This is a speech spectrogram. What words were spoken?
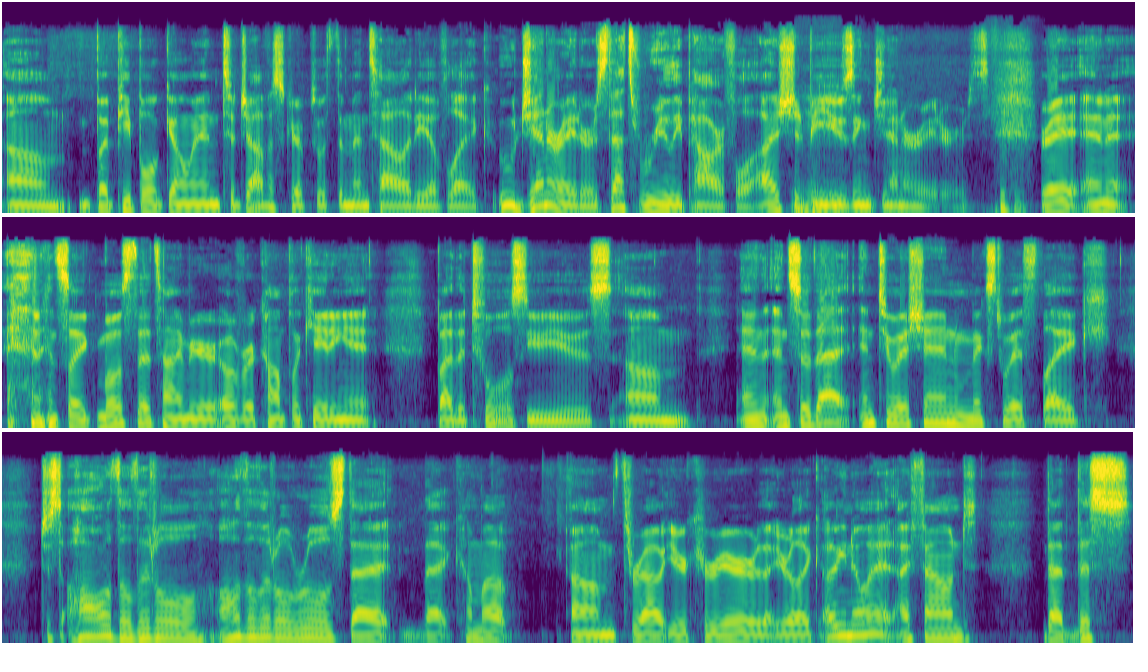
Um, but people go into JavaScript with the mentality of like, ooh, generators, that's really powerful. I should mm. be using generators, right? And, it, and it's like most of the time you're overcomplicating it by the tools you use. Um, and, and so that intuition mixed with like, just all the little all the little rules that that come up um, throughout your career that you're like, oh, you know what? I found that this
